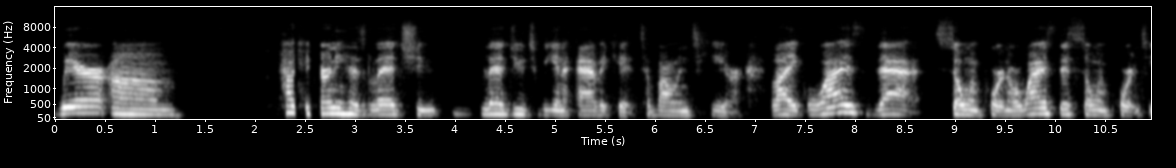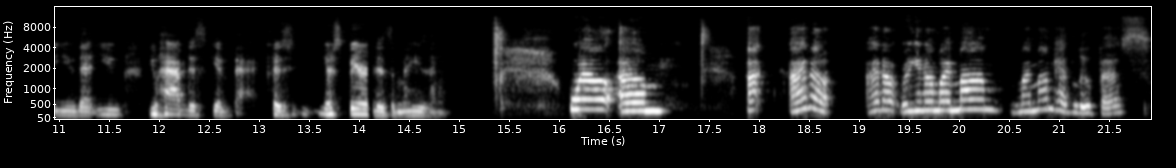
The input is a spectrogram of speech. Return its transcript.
where um how your journey has led you led you to be an advocate to volunteer. Like why is that so important or why is this so important to you that you you have this give back? Because your spirit is amazing. Well, um I I don't I don't you know my mom my mom had lupus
